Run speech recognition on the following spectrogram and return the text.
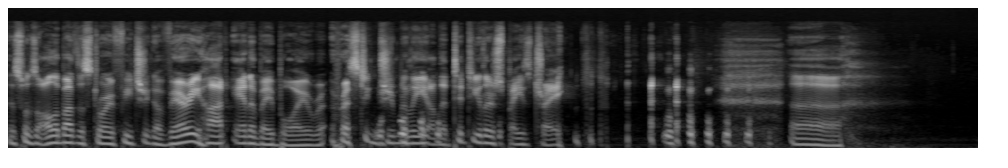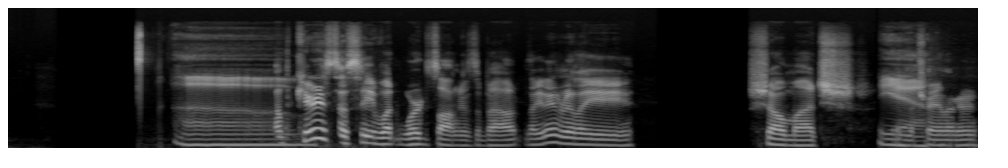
This one's all about the story featuring a very hot anime boy re- resting dreamily on the titular space train. Uh, um, I'm curious to see what Wo Long is about. They didn't really show much in the trailer.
